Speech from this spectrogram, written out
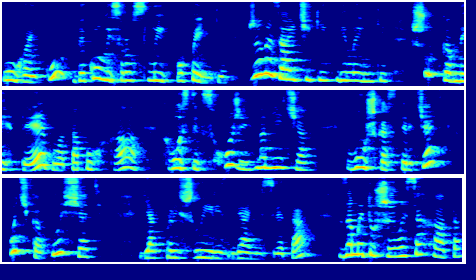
У гайку, де колись росли опеньки, жили зайчики біленькі, шубка в них тепла та пухка, хвостик схожий на м'яча, вушка стирчать, очка блищать. Як прийшли різдвяні свята, заметушилася хата.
